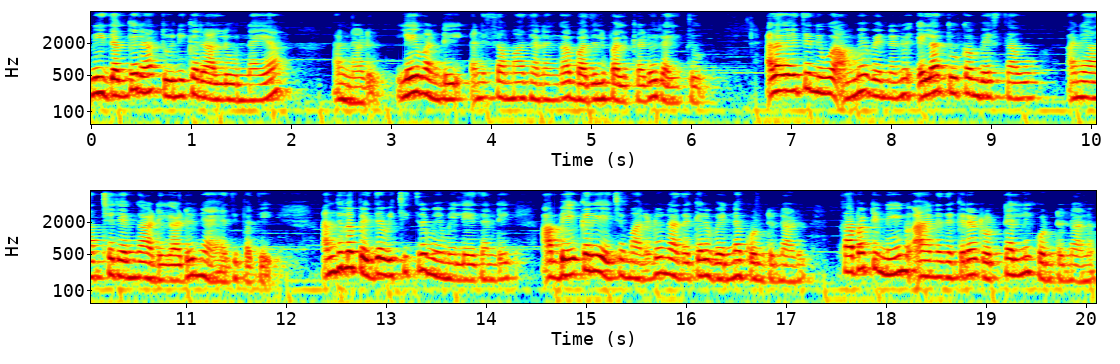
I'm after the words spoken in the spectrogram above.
నీ దగ్గర తూనిక రాళ్ళు ఉన్నాయా? అన్నాడు. లేవండి అని సమాధానంగా బదులు పలికాడు రైతు. అలాగైతే నువ్వు అమ్మే వెన్నను ఎలా తూకం వేస్తావు? అని ఆశ్చర్యంగా అడిగాడు న్యాయాధిపతి. అందులో పెద్ద విచిత్రం ఏమీ లేదండి. ఆ బేకరీ యజమానుడు నా దగ్గర వెన్న కొంటున్నాడు. కాబట్టి నేను ఆయన దగ్గర రొట్టెల్ని కొంటున్నాను.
